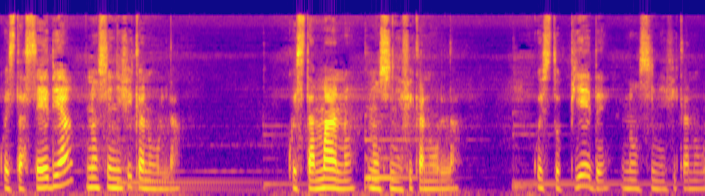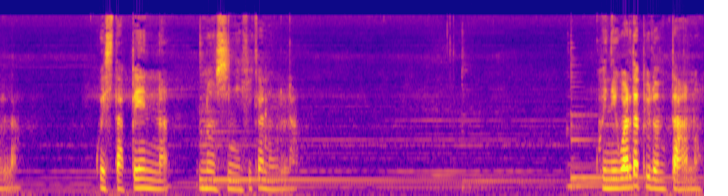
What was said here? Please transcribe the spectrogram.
Questa sedia non significa nulla. Questa mano non significa nulla. Questo piede non significa nulla. Questa penna non significa nulla. Quindi guarda più lontano,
